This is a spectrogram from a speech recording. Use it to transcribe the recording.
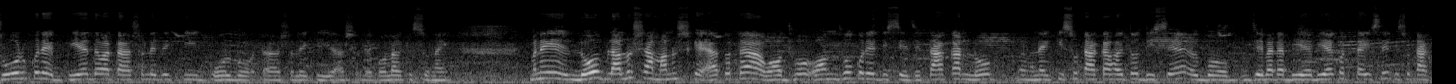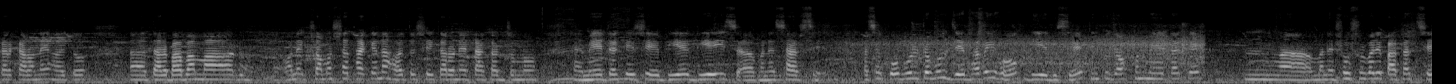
জোর করে বিয়ে দেওয়াটা আসলে যে কি বলব, ওটা আসলে কি আসলে বলার কিছু নাই। মানে লোভ লালসা মানুষকে এতটা অধ, অন্ধ করে দিছে যে টাকার লোভ মানে কিছু টাকা হয়তো দিছে যে বেটা বিয়ে বিয়ে করতে আইছে, কিছু টাকার কারণে হয়তো তার বাবা মার অনেক সমস্যা থাকে না, হয়তো সেই কারণে টাকার জন্য মেয়েটাকে সে বিয়ে, দিয়েই মানে ছাড়ছে আচ্ছা কবুল টবুল যেভাবেই হোক, দিয়ে দিছে, কিন্তু যখন মেয়েটাকে মানে শ্বশুরবাড়ি পাঠাচ্ছে,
